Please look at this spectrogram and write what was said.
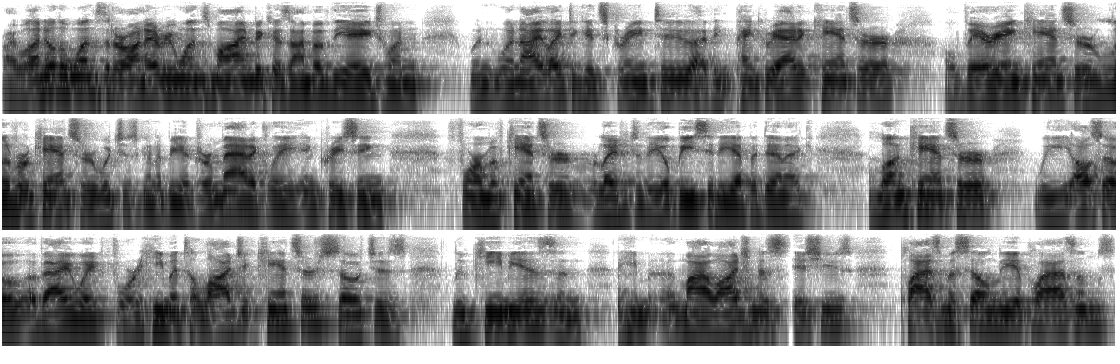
Right. Well, I know the ones that are on everyone's mind because I'm of the age when, when, when I like to get screened to. I think pancreatic cancer, ovarian cancer, liver cancer, which is going to be a dramatically increasing form of cancer related to the obesity epidemic, lung cancer. We also evaluate for hematologic cancers, such as leukemias and hem- uh, myelogenous issues, plasma cell neoplasms,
